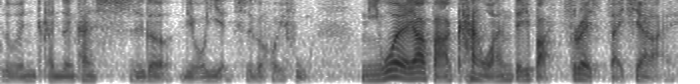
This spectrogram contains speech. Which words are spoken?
对不对？你可能看十个留言，十个回复。你为了要把它看完，你得去把 Threads 载下来。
